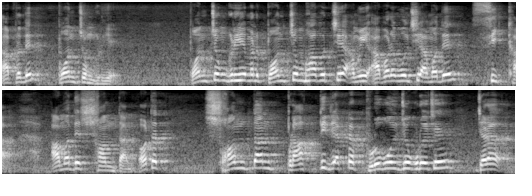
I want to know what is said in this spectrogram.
আপনাদের পঞ্চম গৃহে। পঞ্চম গৃহে মানে পঞ্চম ভাব হচ্ছে, আমি আবারও বলছি, আমাদের শিক্ষা, আমাদের সন্তান। অর্থাৎ সন্তান প্রাপ্তির একটা প্রবল যোগ রয়েছে। যারা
